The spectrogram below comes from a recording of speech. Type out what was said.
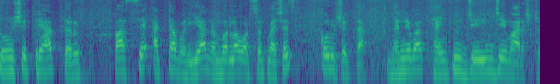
दोनशे त्र्याहत्तर पाचशे अठ्ठावन्न या नंबरला व्हॉट्सअप मेसेज करू शकता. धन्यवाद. थँक्यू जय हिंद जय महाराष्ट्र.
